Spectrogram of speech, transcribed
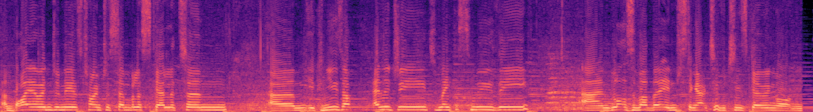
and bioengineers trying to assemble a skeleton, um, you can use up energy to make a smoothie and lots of other interesting activities going on.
